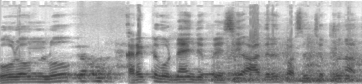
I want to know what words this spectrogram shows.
గోడౌన్లో కరెక్ట్గా ఉన్నాయని చెప్పేసి ఆథరైజ్ పర్సన్ చెప్తున్నారు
